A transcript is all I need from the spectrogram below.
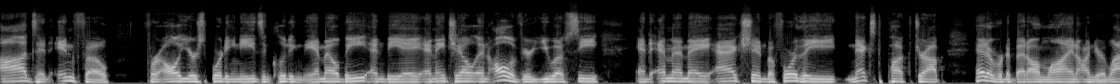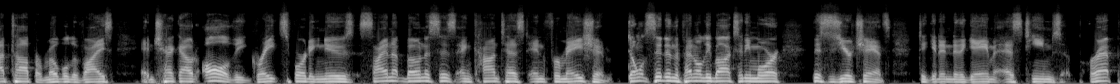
odds, and info for all your sporting needs, including the MLB, NBA, NHL, and all of your UFC and MMA action before the next puck drop. Head over to Bet Online on your laptop or mobile device and check out all the great sporting news, sign up bonuses, and contest information. Don't sit in the penalty box anymore. This is your chance to get into the game as teams prep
